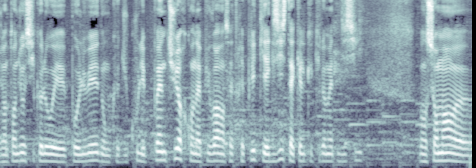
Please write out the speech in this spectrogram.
J'ai entendu aussi que l'eau est polluée, donc du coup les peintures qu'on a pu voir dans cette réplique qui existent à quelques kilomètres d'ici vont sûrement, euh,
